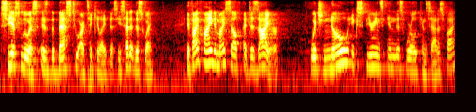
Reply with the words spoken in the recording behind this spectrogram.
C.S. Lewis is the best to articulate this. He said it this way If I find in myself a desire which no experience in this world can satisfy,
